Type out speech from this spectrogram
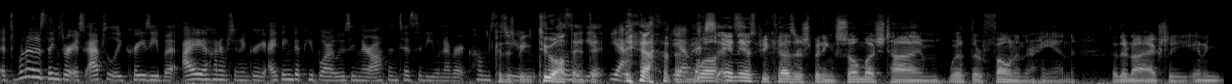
It's one of those things where it's absolutely crazy, but I 100% agree. I think that people are losing their authenticity whenever it comes to because it's being too authentic. media. Yeah, yeah. Yeah. well, sense. and it's because they're spending so much time with their phone in their hand that they're not actually in,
